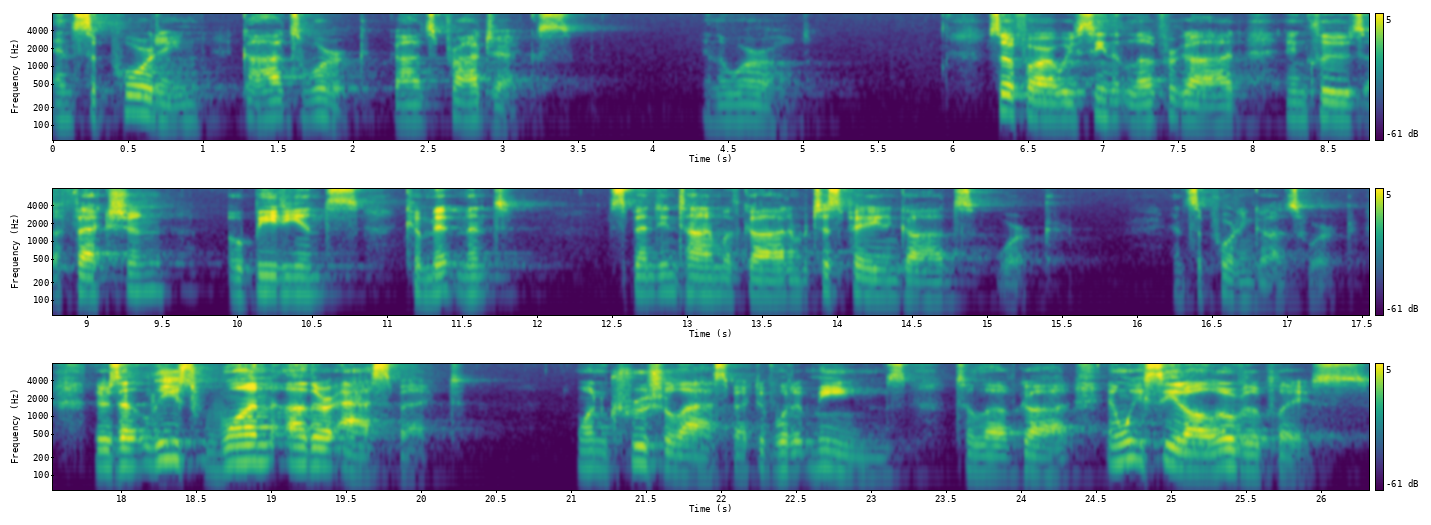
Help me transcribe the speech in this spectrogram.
and supporting God's work, God's projects in the world. So far, we've seen that love for God includes affection, obedience, commitment, spending time with God, and participating in God's work and supporting God's work. There's at least one other aspect, one crucial aspect of what it means to love God. And we see it all over the place.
